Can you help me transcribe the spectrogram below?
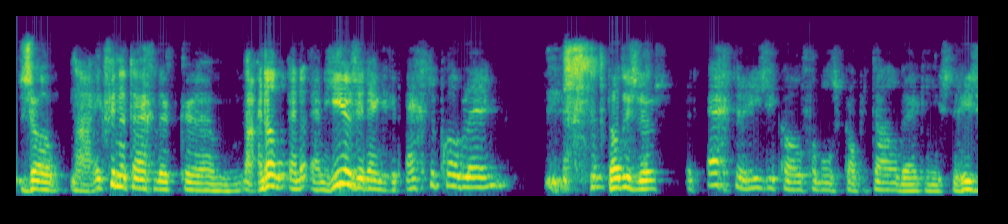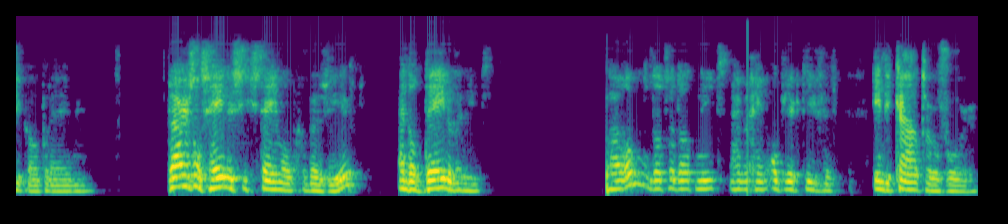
Zo, nou, ik vind het eigenlijk. Um, nou, en, dan, en, en hier zit denk ik het echte probleem. Dat is dus het echte risico van onze kapitaalwerking is de risicopremie. Daar is ons hele systeem op gebaseerd. En dat delen we niet. Waarom? Omdat we dat niet, hebben we geen objectieve indicator voor.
